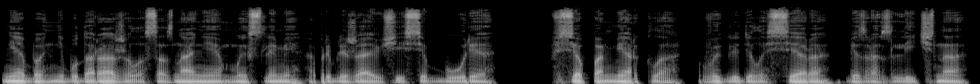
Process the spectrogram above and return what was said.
Небо не будоражило сознание мыслями о приближающейся буре. Все померкло, выглядело серо, безразлично.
